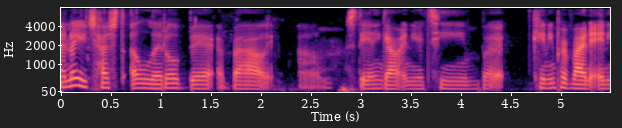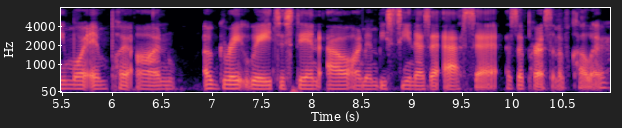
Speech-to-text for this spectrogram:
I know you touched a little bit about um, standing out in your team, but can you provide any more input on a great way to stand out on and be seen as an asset as a person of color?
